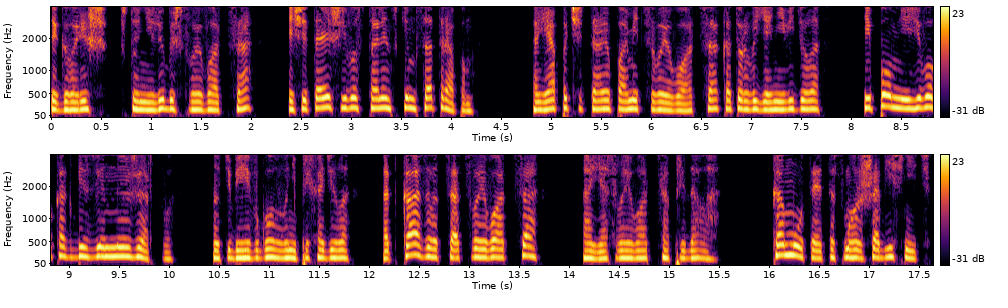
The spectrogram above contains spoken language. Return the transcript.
Ты говоришь, что не любишь своего отца и считаешь его сталинским сатрапом, а я почитаю память своего отца, которого я не видела, и помню его как безвинную жертву, но тебе и в голову не приходило отказываться от своего отца, а я своего отца предала. Кому ты это сможешь объяснить?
